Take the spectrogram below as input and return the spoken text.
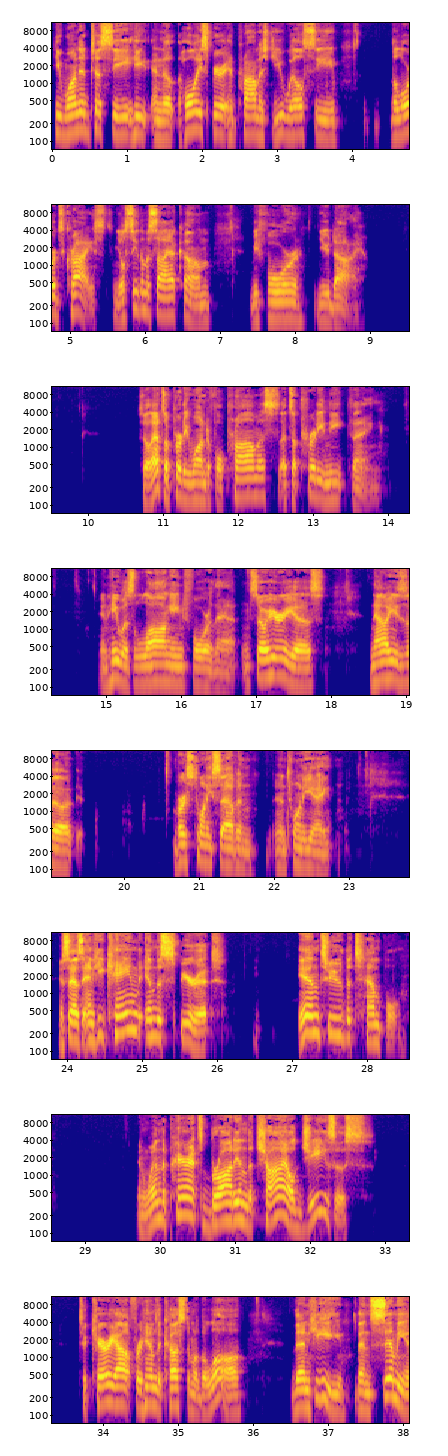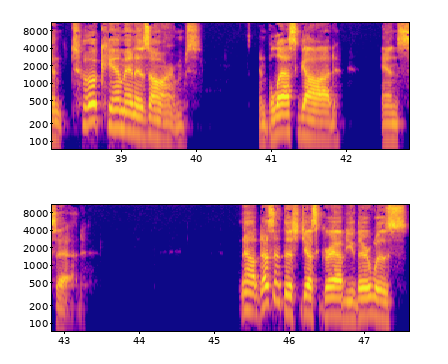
He wanted to see, he and the Holy Spirit had promised, You will see the Lord's Christ. You'll see the Messiah come before you die. So that's a pretty wonderful promise. That's a pretty neat thing. And he was longing for that. And so here he is. Now he's uh verse 27 and 28. It says, And he came in the spirit into the temple. And when the parents brought in the child Jesus to carry out for him the custom of the law, then he, then Simeon, took him in his arms and blessed God and said. Now, doesn't this just grab you? There was,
